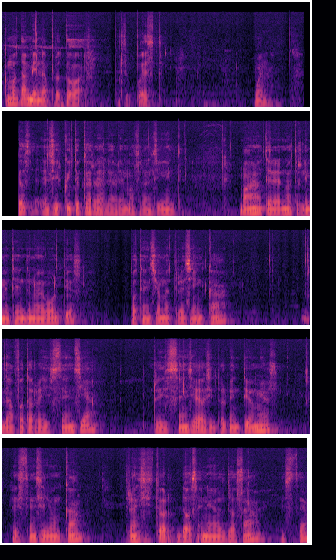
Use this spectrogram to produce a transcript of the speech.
como también la protobar, por supuesto. Bueno, el circuito que realizaremos será el siguiente. Vamos a tener nuestra alimentación de 9 voltios, potenciómetro de 100K, la fotoresistencia, resistencia de 220 ohmios, resistencia de 1K, transistor 2N22A, este,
